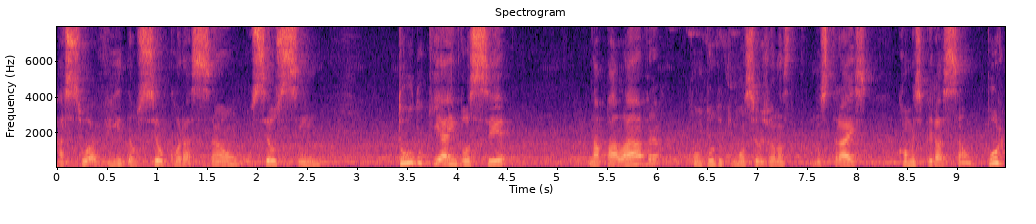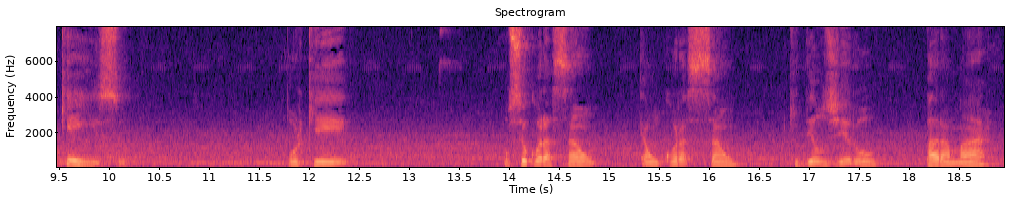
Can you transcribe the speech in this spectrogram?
a sua vida, o seu coração, o seu sim, tudo que há em você na palavra, com tudo que Monsenhor Jonas nos traz como inspiração. Por que isso? Porque o seu coração é um coração que Deus gerou para amar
